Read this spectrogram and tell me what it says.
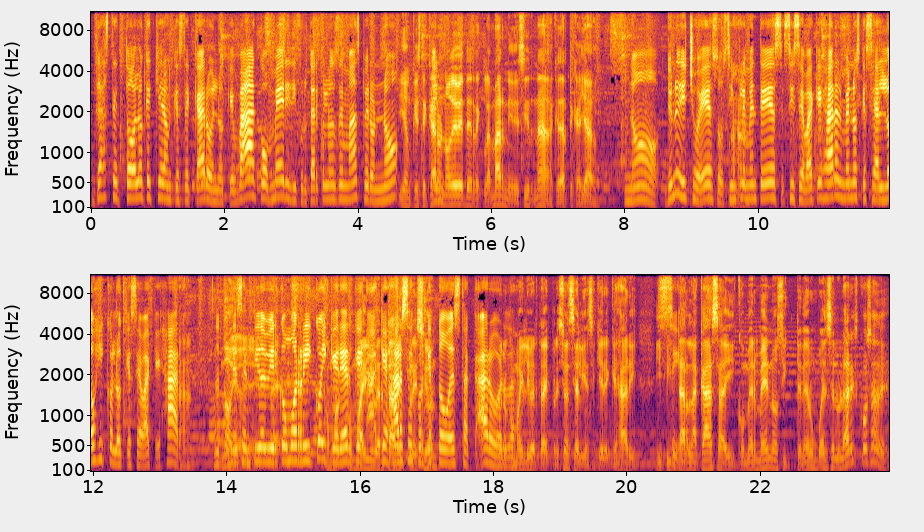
gaste todo lo que quiera, aunque esté caro, en lo que va a comer y disfrutar con los demás, pero no. Y aunque esté caro, no debes de reclamar ni decir nada, quedarte callado. No, yo no he dicho eso. Simplemente es, si se va a quejar, al menos que sea lógico lo que se va a quejar. No, tiene sentido vivir como rico y querer que, quejarse porque todo está caro, ¿verdad? Pero como hay libertad de expresión, si alguien se quiere quejar y, pintar la casa y comer menos y tener un buen celular, es cosa de.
